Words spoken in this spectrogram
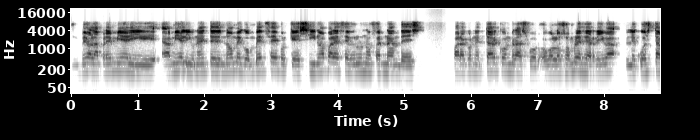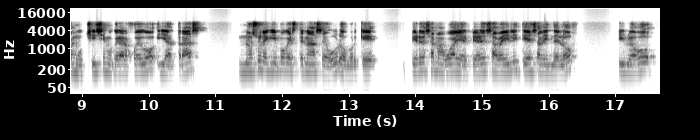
veo la Premier y a mí el United no me convence porque si no aparece Bruno Fernández para conectar con Rashford o con los hombres de arriba, le cuesta muchísimo crear juego y atrás no es un equipo que esté nada seguro porque pierdes a Maguire, pierdes a Bailey, tienes a Lindelof y luego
